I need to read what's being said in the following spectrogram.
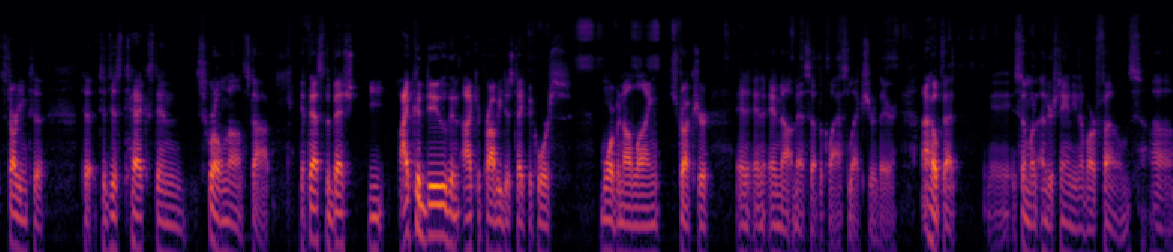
starting to, to, to just text and scroll nonstop. If that's the best I could do, then I could probably just take the course more of an online structure and, and, and not mess up a class lecture there. I hope that somewhat understanding of our phones. Uh,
